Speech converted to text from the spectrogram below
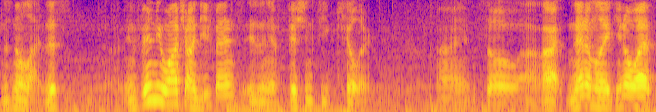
There's no lie. This uh, Infinity Watch on defense is an efficiency killer. Alright, so, uh, alright. And then I'm like, you know what?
